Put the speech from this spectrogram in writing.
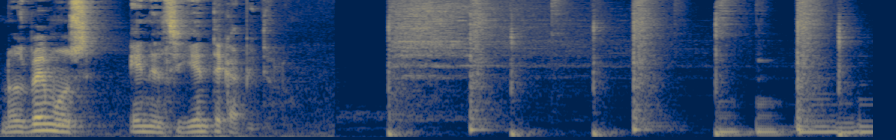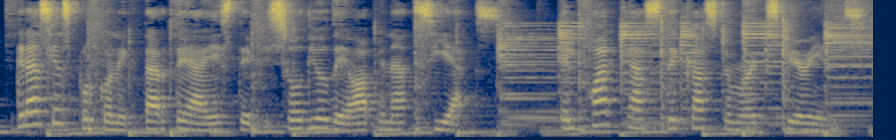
Nos vemos en el siguiente capítulo. Gracias por conectarte a este episodio de CX, el podcast de Customer Experience.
